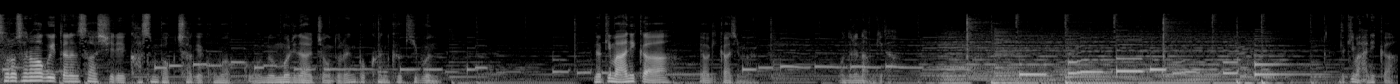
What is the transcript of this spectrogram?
서로 사랑하고 있다는 사실이 가슴 벅차게 고맙고 눈물이 날 정도로 행복한 그 기분. 느낌 아니까 여기까지만. 오늘은 남기다. 느낌 아니까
